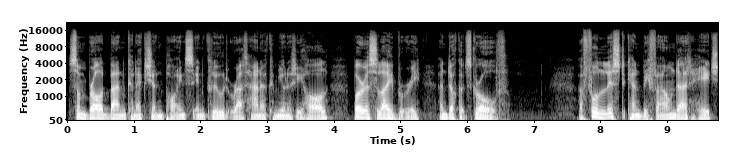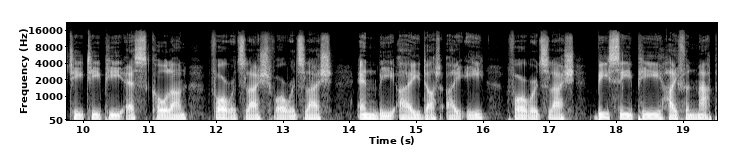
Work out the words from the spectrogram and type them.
some broadband connection points include Rathanna Community Hall, Borris Library, and Duckett's Grove. A full list can be found at https colon forward slash forward slash nbi.ie forward slash bcp hyphen map.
